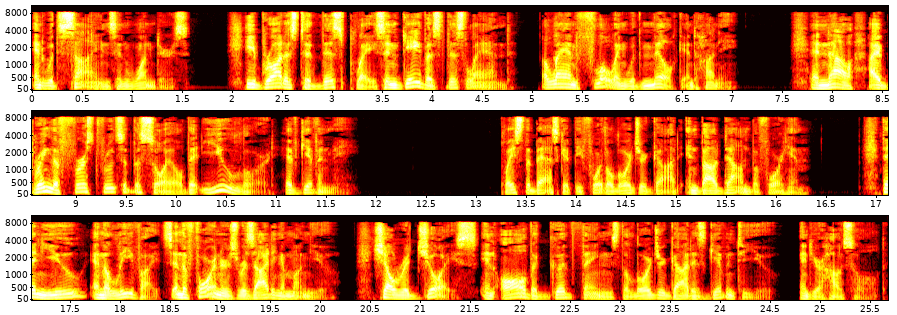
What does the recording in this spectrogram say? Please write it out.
and with signs and wonders. He brought us to this place and gave us this land a land flowing with milk and honey. And now i bring the first fruits of the soil that you lord have given me place the basket before the lord your god and bow down before him. Then you and the levites and the foreigners residing among you shall rejoice in all the good things the lord your god has given to you and your household.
